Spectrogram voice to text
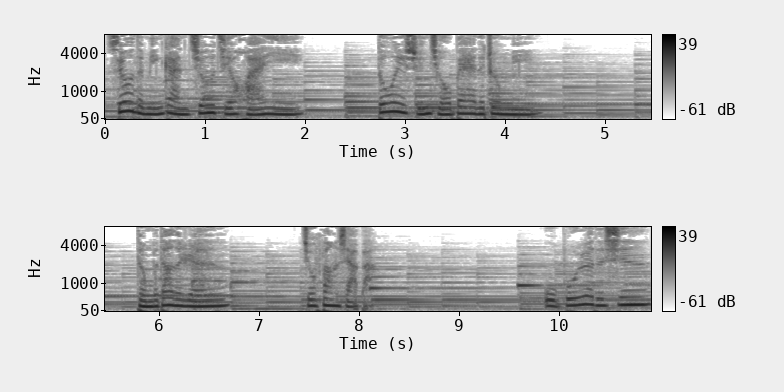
所有的敏感、纠结、怀疑，都为寻求被爱的证明。等不到的人，就放下吧。捂不热的心，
